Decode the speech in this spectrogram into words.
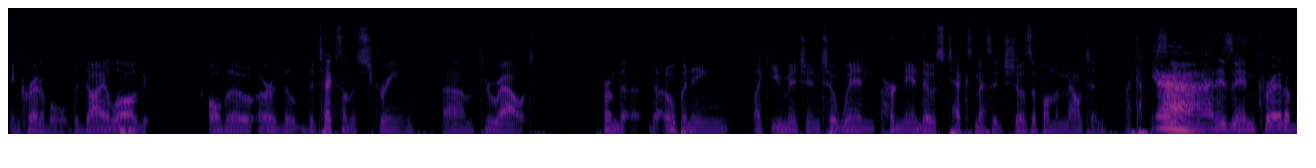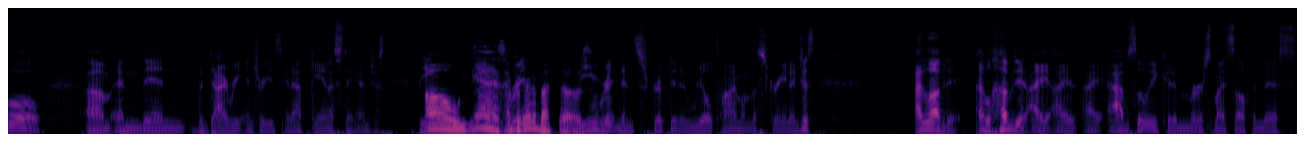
incredible. The dialogue, mm-hmm. although or the the text on the screen um, throughout, from the the opening like you mentioned, to when Hernando's text message shows up on the mountain. Like, yeah, that is incredible. Um, and then the diary entries in Afghanistan, just being oh yes, being written, I forgot about those being written and scripted in real time on the screen. I just I loved it. I loved it. I, I, I absolutely could immerse myself in this,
